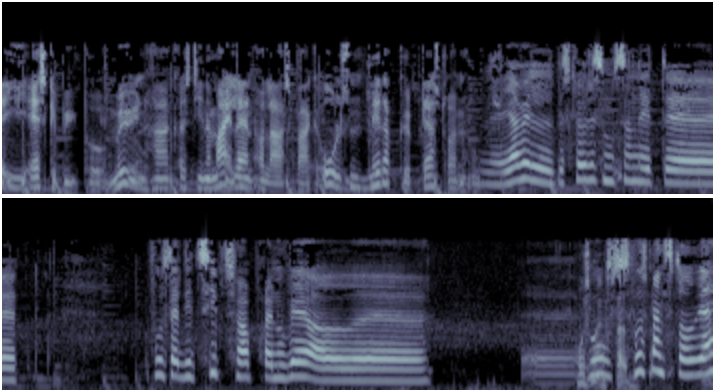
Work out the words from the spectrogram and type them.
i Askeby på Møen har Christina Mejland og Lars Bakke Olsen netop købt deres drømmehus. Jeg vil beskrive det som sådan et øh, fuldstændig tip-top renoveret øh, Husmandssted. hus, husmandssted. Ja.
